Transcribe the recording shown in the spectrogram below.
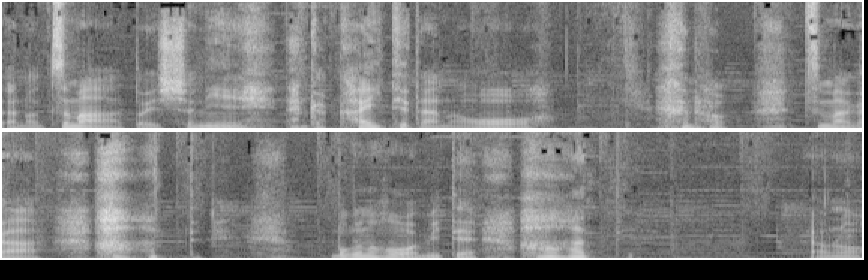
あの妻と一緒になんか書いてたのを あの、妻が、はぁって、僕の方を見て、はぁって、あの、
